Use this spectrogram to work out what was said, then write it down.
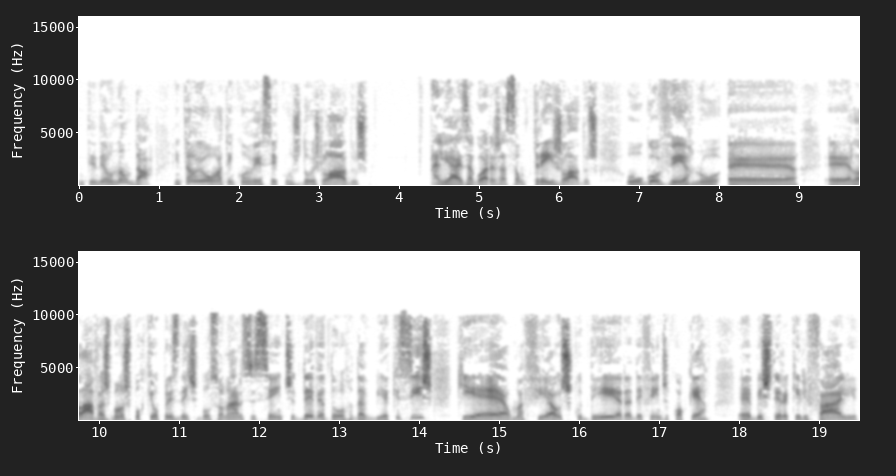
entendeu? Não dá. Então eu ontem conversei com os dois lados. Aliás, agora já são três lados. O governo é, é, lava as mãos porque o presidente Bolsonaro se sente devedor da Bia Kicis, que é uma fiel escudeira, defende qualquer é, besteira que ele fale,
